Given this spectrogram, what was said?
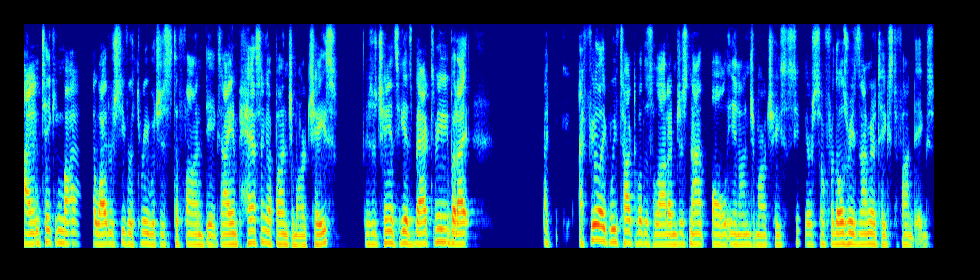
I am taking my wide receiver three, which is Stefon Diggs. I am passing up on Ja'Marr Chase. There's a chance he gets back to me, but I, I, I feel like we've talked about this a lot. I'm just not all in on Ja'Marr Chase this year. So for those reasons, I'm going to take Stefon Diggs.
